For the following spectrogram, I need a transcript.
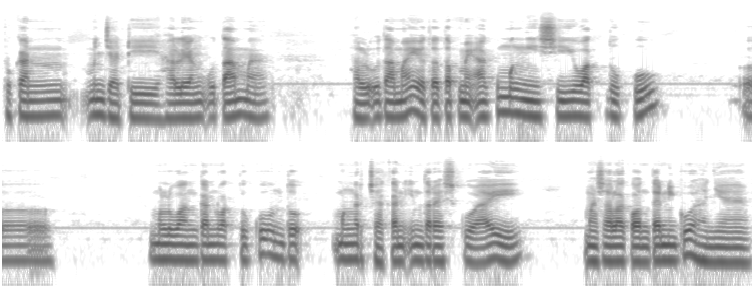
bukan menjadi hal yang utama. Hal utama ya tetap me aku mengisi waktuku uh, meluangkan waktuku untuk mengerjakan interestku ai masalah konten itu hanya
